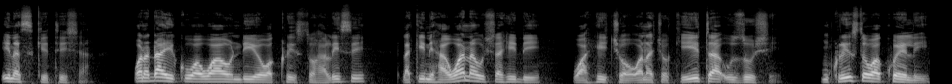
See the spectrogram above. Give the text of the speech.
Inasikitisha. Wanadai kuwa wao ndio wakristo halisi lakini hawana ushahidi wa hicho wanachokiita uzushi. Mkristo wa kweli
